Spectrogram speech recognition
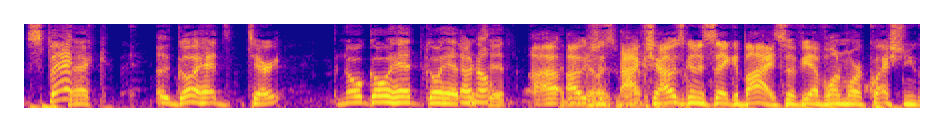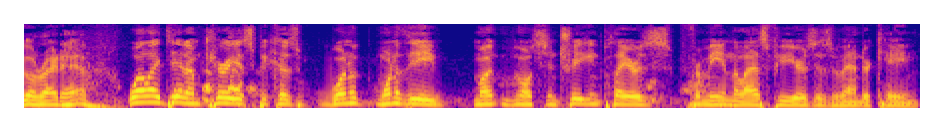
Spec. Spec. Uh, go ahead, Terry. No, go ahead. Go ahead. No, That's no. it. I, I, didn't was just we had actually I was going to say goodbye. So if you have one more question, you go right ahead. Well, I did. I'm curious because one of one of the mo- most intriguing players for me in the last few years is Evander Kane.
